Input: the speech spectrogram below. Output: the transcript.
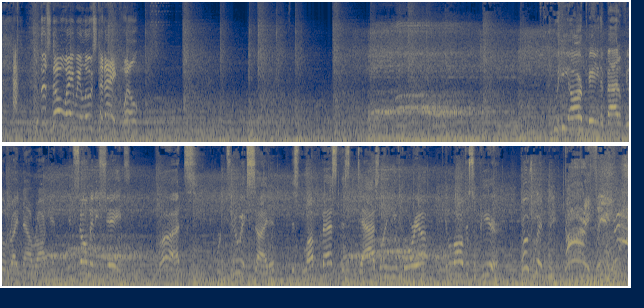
There's no way we lose today, Quill. We are painting the battlefield right now, Rocket, in so many shades. But we're too excited. This love fest, this dazzling euphoria, it'll all disappear. Who's with me? Die! see!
